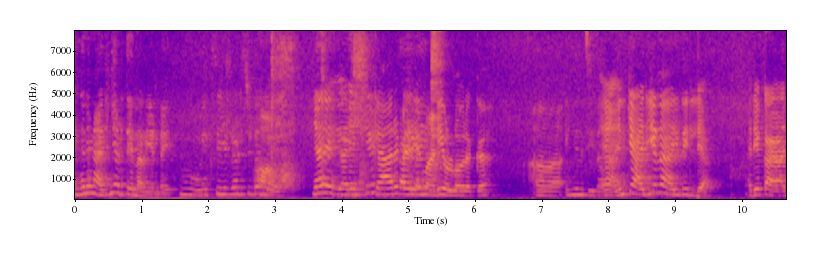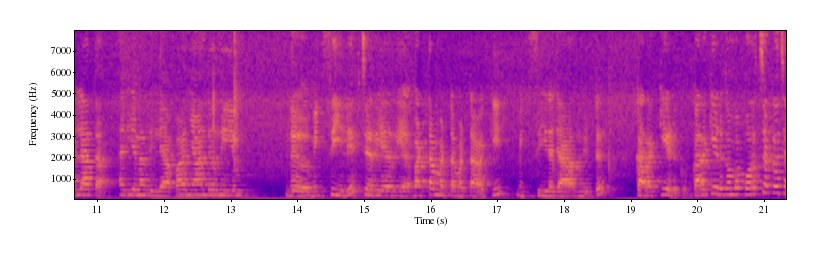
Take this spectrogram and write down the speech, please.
എങ്ങനെയാണ് അരിഞ്ഞെടുത്തതെന്ന് അറിയണ്ടേ? മിക്സിയിൽ ആ. ഞാൻ എനിക്ക് ക്യാരറ്റ് അരിയാൻ മടിയുള്ളവരൊക്കെ ഇങ്ങനെ ചെയ്താൽ എനിക്ക് അരിയണ ഇതില്ല. അരിയൊക്കെ അല്ലാത്ത അരിയണതില്ല. അപ്പം ഞാൻ എന്ത് ചെയ്യും? ഇത് മിക്സിയിൽ ചെറിയ ചെറിയ വട്ടം വട്ടം വട്ടമാക്കി മിക്സിയിലെ ജാറിലിട്ട് കറക്കി എടുക്കും കറക്കി എടുക്കുമ്പോൾ കുറച്ചൊക്കെ ച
